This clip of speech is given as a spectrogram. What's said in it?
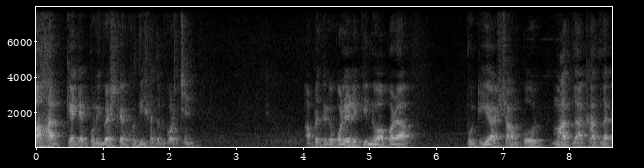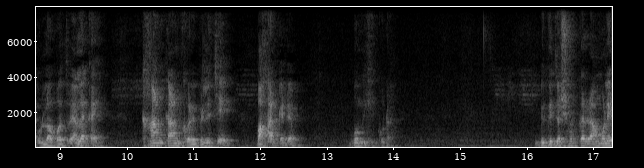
পাহাড় কেটে পরিবেশকে ক্ষতি সাধন করছেন। আপনাদেরকে বলে রেখি, নোয়াপাড়া, পুটিয়া, শ্যামপুর, মাদলা, খাদলা, কুল্লাপত্র এলাকায় খান খান করে ফেলেছে পাহাড় কেটে বমি করা বিগত সরকারের আমলে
